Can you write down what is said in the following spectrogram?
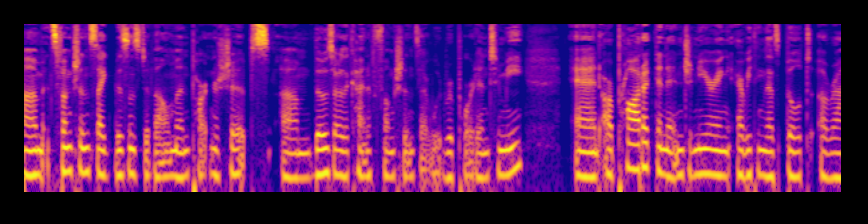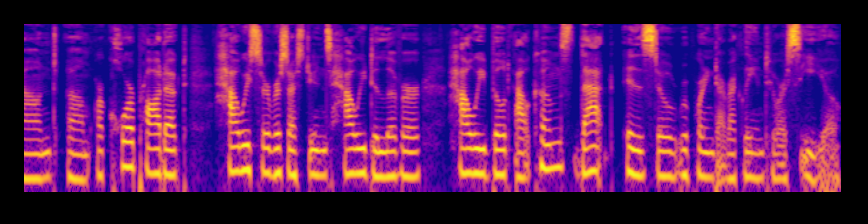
um, it's functions like business development, partnerships. Um, those are the kind of functions that would report into me. And our product and engineering, everything that's built around um, our core product, how we service our students, how we deliver, how we build outcomes, that is still reporting directly into our CEO.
